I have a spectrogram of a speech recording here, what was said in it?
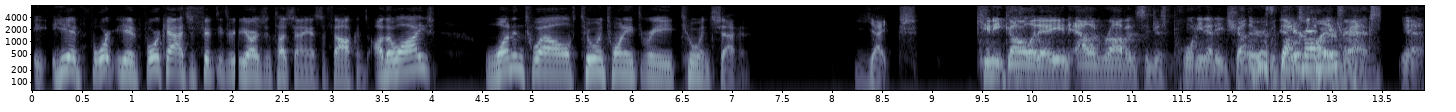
he had four he had four catches, 53 yards and touchdown against the Falcons. Otherwise, one and 12, two and 23, two and seven. Yikes. Kenny Golladay and Allen Robinson just pointing at each other with those Spider-Man? contracts. Yeah.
